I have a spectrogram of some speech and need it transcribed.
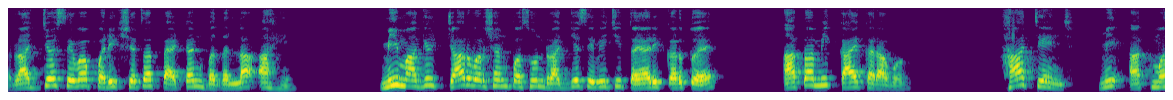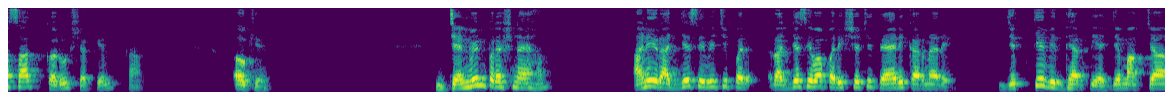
राज्यसेवा परीक्षेचा पॅटर्न बदलला आहे. मी मागील चार वर्षांपासून राज्यसेवेची तयारी करतोय. आता मी काय करावं? हा चेंज मी आत्मसात करू शकेल का? ओके जेन्युन प्रश्न आहे हा. आणि राज्यसेवेची पर राज्यसेवा परीक्षेची तयारी करणारे जितके विद्यार्थी आहेत जे मागच्या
